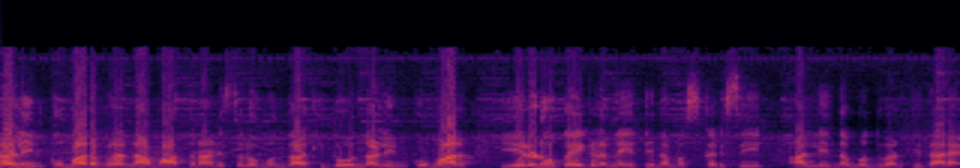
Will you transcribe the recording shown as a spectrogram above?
ನಳಿನ್ ಕುಮಾರ್ ಅವರನ್ನ ಮಾತನಾಡಿಸಲು ಮುಂದಾಗಿದ್ದು, ನಳಿನ್ ಕುಮಾರ್ ಎರಡೂ ಕೈಗಳನ್ನ ಎತ್ತಿ ನಮಸ್ಕರಿಸಿ ಅಲ್ಲಿಂದ ಮುಂದುವರೆದಿದ್ದಾರೆ.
